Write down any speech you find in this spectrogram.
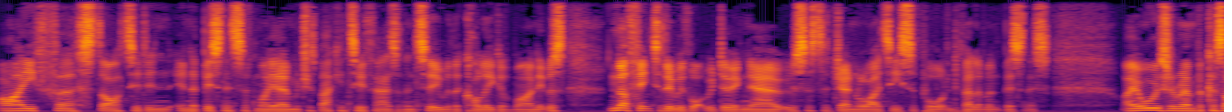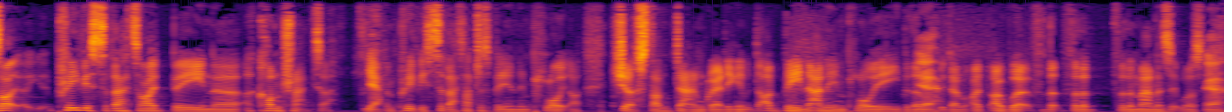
I first started in, in a business of my own, which was back in 2002 with a colleague of mine. It was nothing to do with what we're doing now. It was just a general IT support and development business. I always remember because I previous to that I'd been a, a contractor. Yeah. And previous to that I'd just been an employee. Just I'm downgrading. I'd been an employee with a. Yeah. You know, I, I worked for the for the for the man as it was. Yeah.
